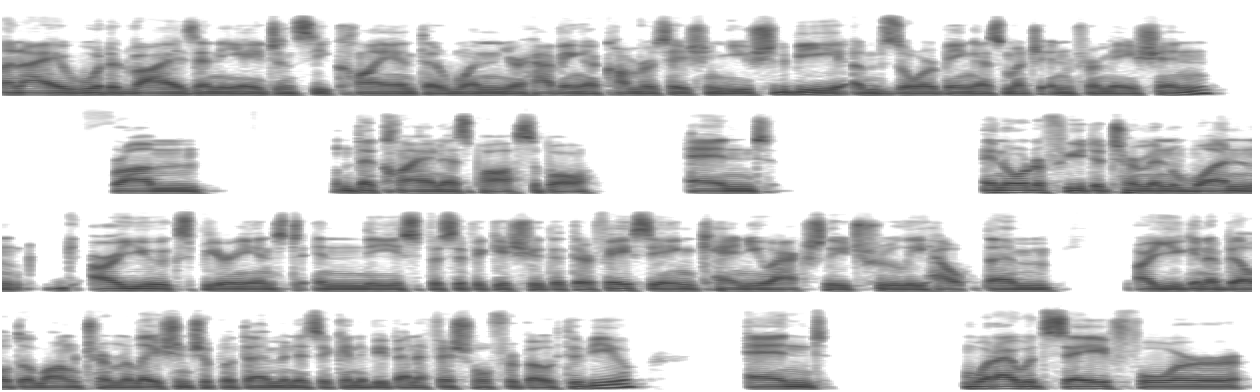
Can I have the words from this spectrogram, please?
and I would advise any agency client that when you're having a conversation, you should be absorbing as much information from the client as possible. And in order for you to determine one, are you experienced in the specific issue that they're facing? Can you actually truly help them? Are you going to build a long term relationship with them? And is it going to be beneficial for both of you? And what I would say for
